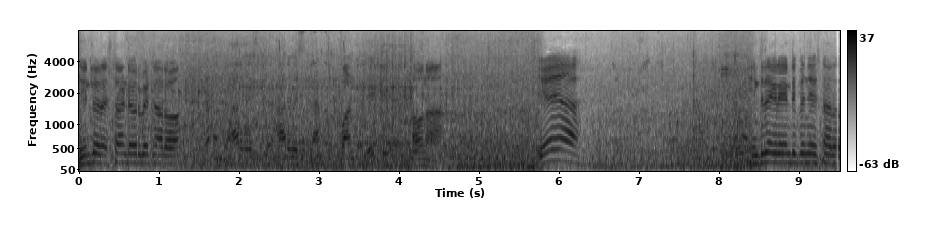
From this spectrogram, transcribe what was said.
దీంట్లో రెస్టారెంట్ ఎవరు పెట్టినారు? బాగుంటుంది అవునా? ఏ ఇంటి దగ్గర ఏం టిఫిన్ చేసినారు?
